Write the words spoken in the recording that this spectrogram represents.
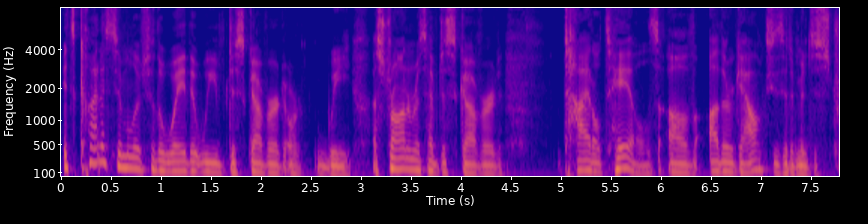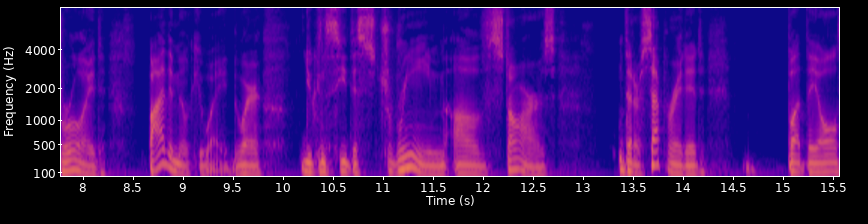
It's kind of similar to the way that we've discovered, or we astronomers have discovered, tidal tails of other galaxies that have been destroyed by the Milky Way, where you can see this stream of stars that are separated, but they all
